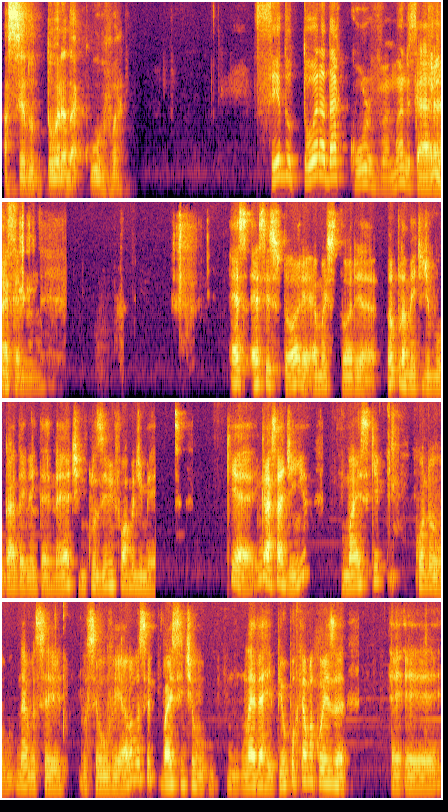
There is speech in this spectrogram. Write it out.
A sedutora da curva. Sedutora da curva. Mano, isso Caraca. é isso, mano? Essa, essa história é uma história amplamente divulgada aí na internet, inclusive em forma de memes, que é engraçadinha, mas que quando né, você, você ouve ela, você vai sentir um, um leve arrepio, porque é uma coisa é, é,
